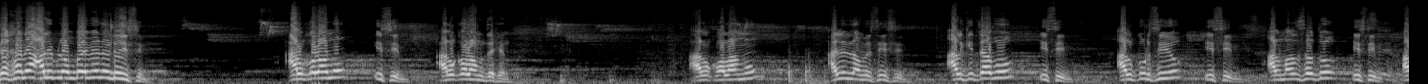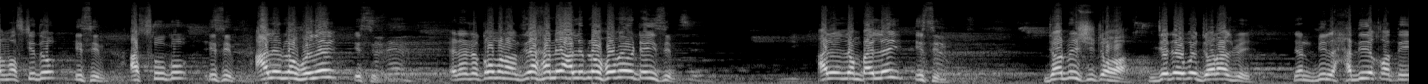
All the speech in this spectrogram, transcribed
যেখানে আলিফ নাম পাইবেন এটা ইসিম। আল কলামও ইসিম। আল কলাম দেখেন। আল কলামু আলিফ নাম হচ্ছে ইসিম। আল কিতাবু ইসিম। আল কুরসিও ইসিম। আল মাদ্রাসাতু ইসিম। আল মসজিদও ইসিম। আর সুকু ইসিম। আলিফ নাম হইলে ইসিম। এটা একটা কমন যেখানে আলিফ নাম হবে, ওইটাই ইসিম। আলিফ নাম পাইলেই ইসিম। জ্বর বিশিষ্ট হওয়া, যেটার উপর জ্বর আসবে। যেমন, বিল হাদিকতি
